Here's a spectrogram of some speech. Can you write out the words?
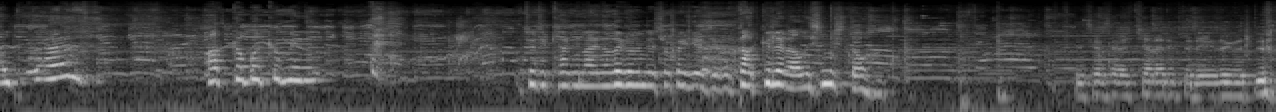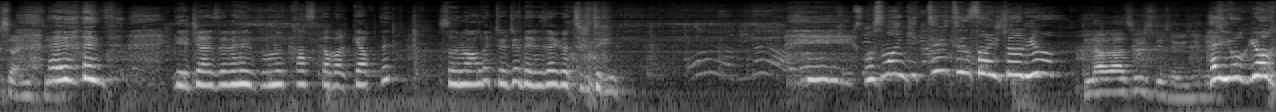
Alper. Hakka bakın beni. Çocuk kendini aynada görünce şoka girecek. Kalkülere alışmıştı o. Geçen sene kelerip de denize götürüyor sanki. Evet. Geçen sene biz bunu kas kabak yaptık. Sonra aldık çocuğu denize götürdük. Osman gitti bütün saçlar ya. Bunlar istiyorsa bizi He yok yok.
